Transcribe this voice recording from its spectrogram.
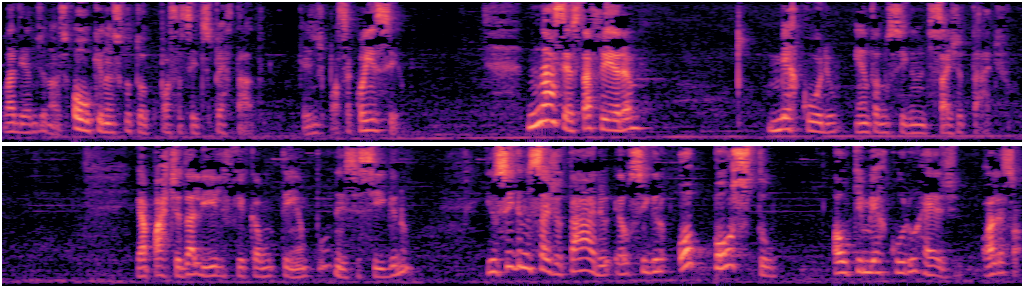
lá dentro de nós, ou que não escutou, que possa ser despertado, que a gente possa conhecer. Na sexta-feira, Mercúrio entra no signo de Sagitário. E a partir dali ele fica um tempo nesse signo. E o signo Sagitário é o signo oposto ao que Mercúrio rege. Olha só,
